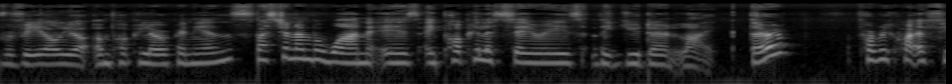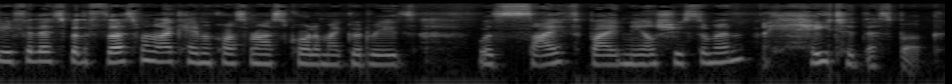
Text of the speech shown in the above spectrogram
reveal your unpopular opinions. Question number one is a popular series that you don't like. There are probably quite a few for this, but the first one that I came across when I was scrolling my Goodreads was Scythe by Neal Shusterman. I hated this book.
